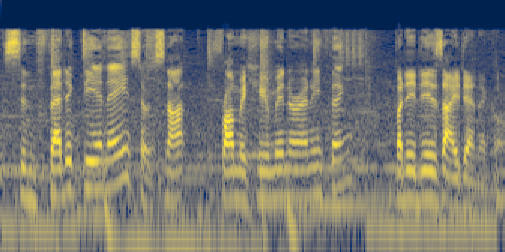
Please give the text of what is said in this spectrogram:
synthetic DNA, so it's not from a human or anything, but it is identical.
